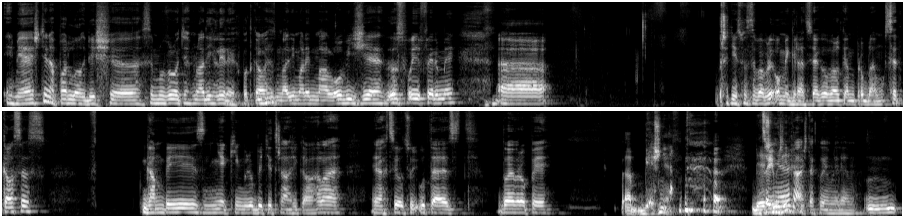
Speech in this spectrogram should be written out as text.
I mě ještě napadlo, když uh, jsi mluvil o těch mladých lidech, potkáváš mm-hmm. s mladými lidmi, lovíš je do své firmy. Uh, předtím jsme se bavili o migraci jako o velkém problému. Setkal ses v Gambii s někým, kdo by ti třeba říkal, hele, já chci odsud utéct do Evropy? Eh, běžně. Běžně. Co jim říkáš takovým lidem? Mm,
